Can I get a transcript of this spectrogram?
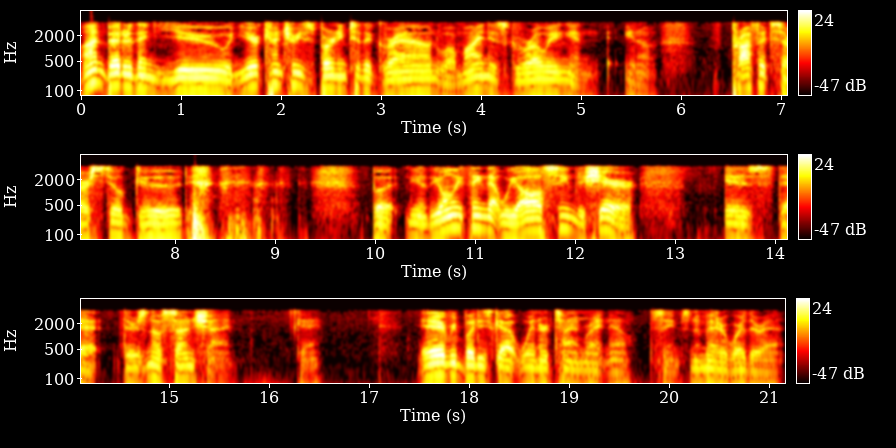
I'm better than you and your country's burning to the ground while mine is growing and you know profits are still good. but you know the only thing that we all seem to share is that there's no sunshine. Okay. Everybody's got winter time right now, it seems, no matter where they're at.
